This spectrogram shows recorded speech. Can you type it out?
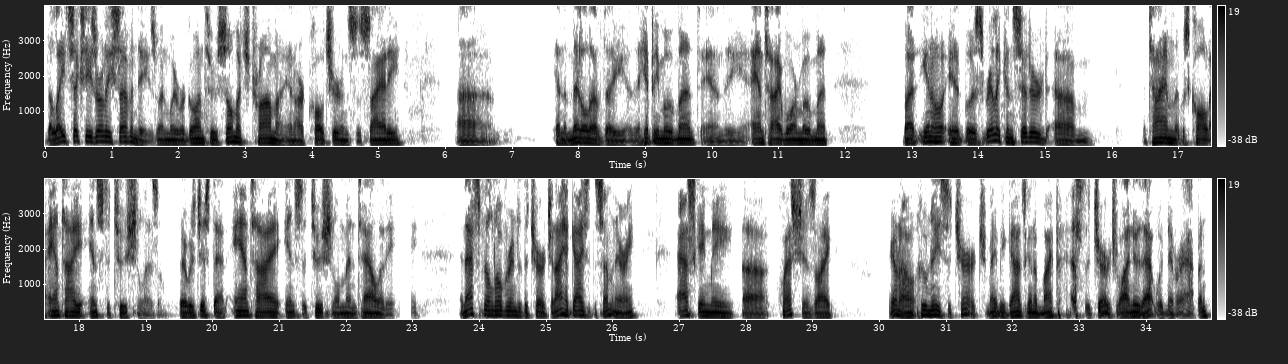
the late 60s, early 70s when we were going through so much trauma in our culture and society. Uh, in the middle of the the hippie movement and the anti-war movement. But you know, it was really considered um, a time that was called anti-institutionalism. There was just that anti-institutional mentality, and that spilled over into the church. And I had guys at the seminary asking me uh, questions like, you know, who needs the church? Maybe God's going to bypass the church. Well, I knew that would never happen.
